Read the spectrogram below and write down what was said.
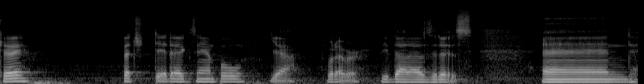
Okay. Fetch data example. Yeah, whatever. Leave that as it is. And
